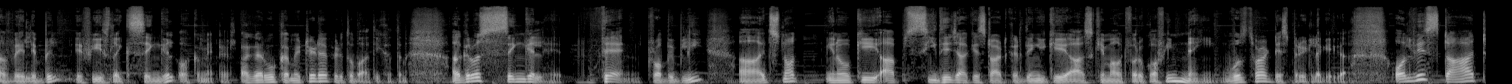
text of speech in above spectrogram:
available if he is like single और कमिटेड अगर वो कमिटेड है, फिर तो बात ही खत्म। अगर वो सिंगल है then probably it's not you know कि आप सीधे जाके स्टार्ट कर देंगे कि ask him out for coffee नहीं, वो थोड़ा डेस्परेट लगेगा। Always start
